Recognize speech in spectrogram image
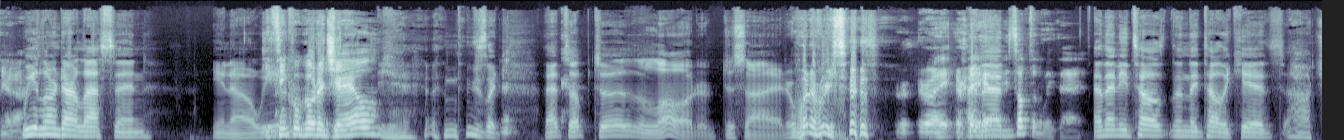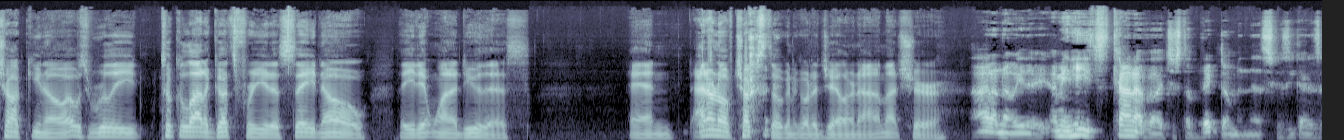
yeah. "We learned our lesson." You know, we Do you think we'll go to jail? Yeah, He's like, "That's up to the law to decide," or whatever he says. Right, right. And then- Something like that. And then he tells, then they tell the kids, "Oh, Chuck, you know, it was really took a lot of guts for you to say no that you didn't want to do this." And I don't know if Chuck's still going to go to jail or not. I'm not sure. I don't know either. I mean, he's kind of a, just a victim in this because he got his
